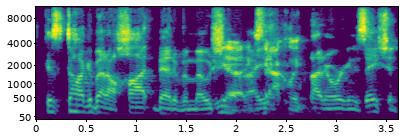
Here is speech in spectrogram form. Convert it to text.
because talk about a hotbed of emotion, yeah, right? Exactly. Inside an organization.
